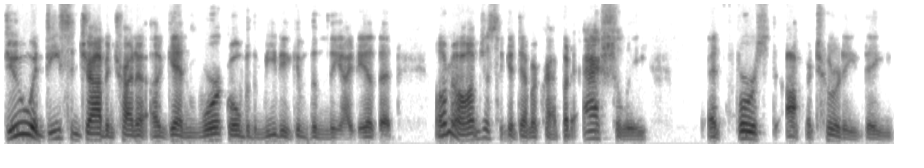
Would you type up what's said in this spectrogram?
do a decent job in trying to again work over the media, give them the idea that oh no, I'm just like a Democrat, but actually, at first opportunity, they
